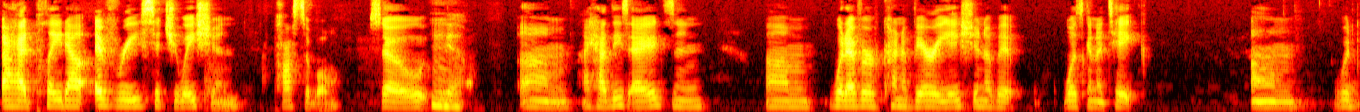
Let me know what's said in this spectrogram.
I had played out every situation possible. So Mm. Yeah. um, I had these eggs, and um, whatever kind of variation of it was going to take um, would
